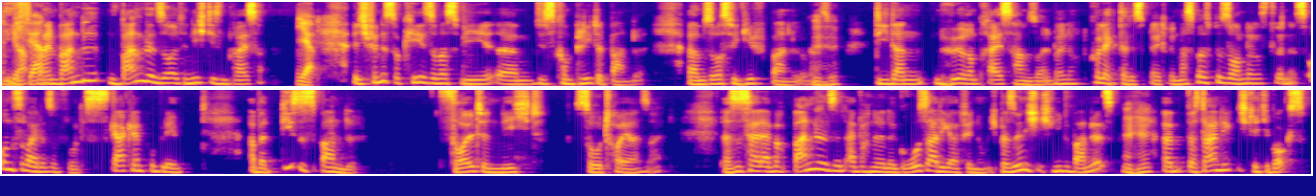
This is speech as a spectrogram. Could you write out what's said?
Inwiefern? Ja, weil ein Bundle, ein Bundle sollte nicht diesen Preis haben. Ja. Ich finde es okay, sowas wie ähm, dieses Completed Bundle, ähm, sowas wie Gift Bundle oder mhm. so, die dann einen höheren Preis haben sollen, weil noch ein Collector Display drin, was was Besonderes drin ist und so weiter und so fort. Das ist gar kein Problem. Aber dieses Bundle sollte nicht so teuer sein. Das ist halt einfach, Bundles sind einfach eine, eine großartige Erfindung. Ich persönlich, ich liebe Bundles. Mhm. Ähm, was daran liegt, ich kriege die Box.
